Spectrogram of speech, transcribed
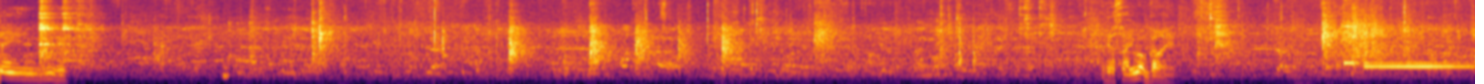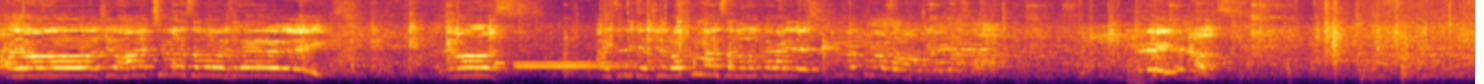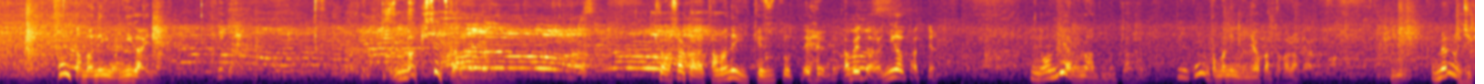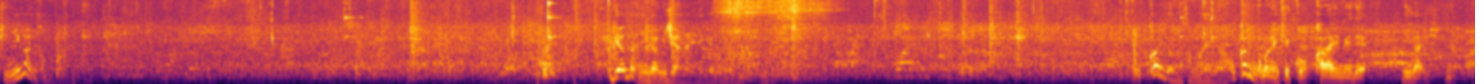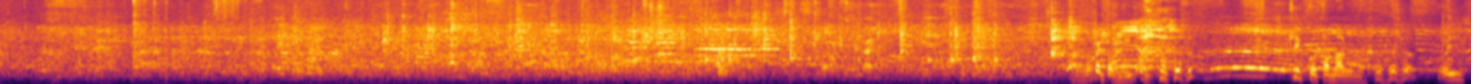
野菜は岩塩。玉ねぎは苦いな。今季節かな。今日朝から玉ねぎ削っとって食べたら苦かったなんでやろうなと思ったらこの玉ねぎも苦かったから。うん今の時期苦いかも。嫌な苦味じゃないねんけど。北海道の玉ねぎは北海道の玉ねぎ結構辛いめで苦いしね。分かったみた結構たまるの。おいしい。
